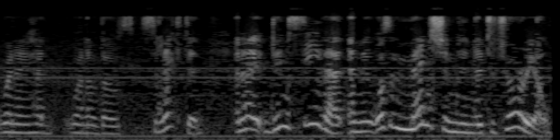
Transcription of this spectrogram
when I had one of those selected. And I didn't see that and it wasn't mentioned in the tutorial.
